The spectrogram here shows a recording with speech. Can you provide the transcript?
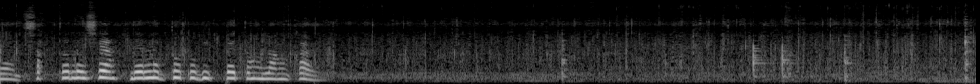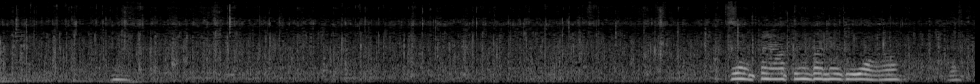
Yan, sakto lang siya. Dahil nagtutubig pa itong langka. Yan, kaya ating vanilla. Ha?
